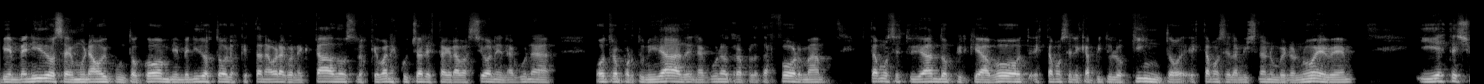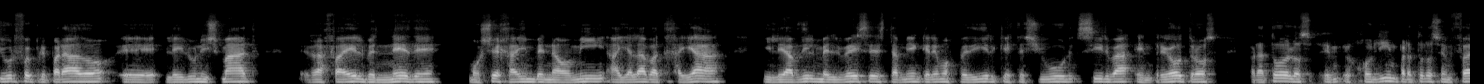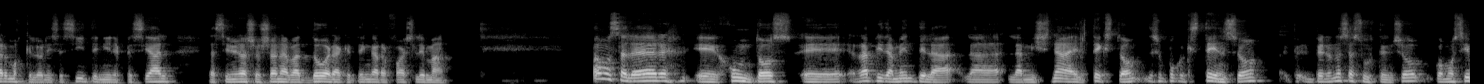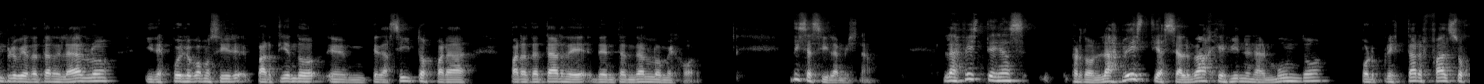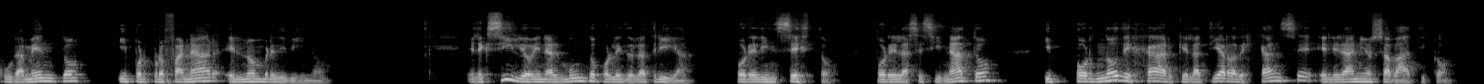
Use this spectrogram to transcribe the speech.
Bienvenidos a emunahoy.com, bienvenidos todos los que están ahora conectados, los que van a escuchar esta grabación en alguna otra oportunidad, en alguna otra plataforma. Estamos estudiando Pirkei Avot, estamos en el capítulo quinto, estamos en la Mishnah número 9 y este shiur fue preparado eh, Leilun Ishmat, Rafael Ben Nede, Moshe Haim Ben Naomi, Ayala Bat Hayá y Leabdil Melveses. También queremos pedir que este shiur sirva, entre otros, para todos los jolín, para todos los enfermos que lo necesiten y en especial la señora Yoyana Badora que tenga Rafael Lema. Vamos a leer eh, juntos eh, rápidamente la, la, Mishnah, el texto. Es un poco extenso, pero no se asusten. Yo, como siempre, voy a tratar de leerlo y después lo vamos a ir partiendo en pedacitos para, para tratar de, de entenderlo mejor. Dice así la Mishnah. Las bestias, perdón, las bestias salvajes vienen al mundo por prestar falso juramento y por profanar el nombre divino. El exilio viene al mundo por la idolatría, por el incesto, por el asesinato y por no dejar que la tierra descanse en el año sabático.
